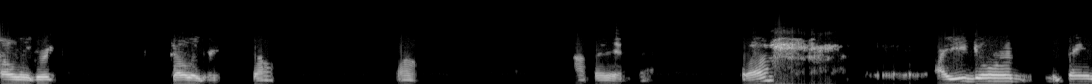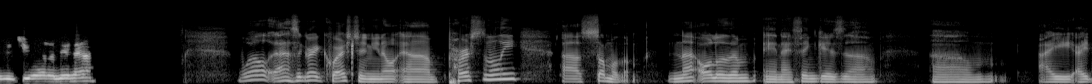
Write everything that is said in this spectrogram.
Totally agree. Totally agree. So, well, I'll say this. Well, are you doing the things that you want to do now? Well, that's a great question. You know, uh, personally, uh, some of them, not all of them, and I think is uh, um, I, I,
